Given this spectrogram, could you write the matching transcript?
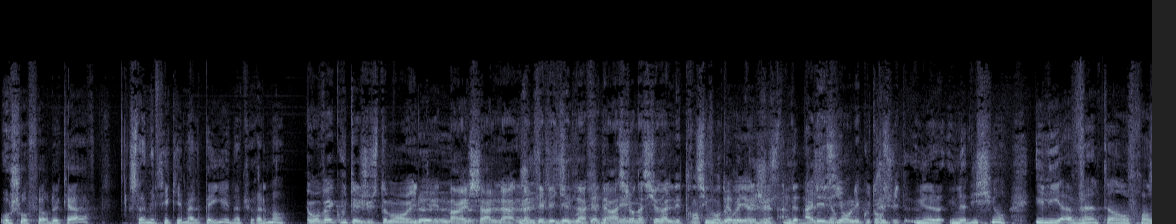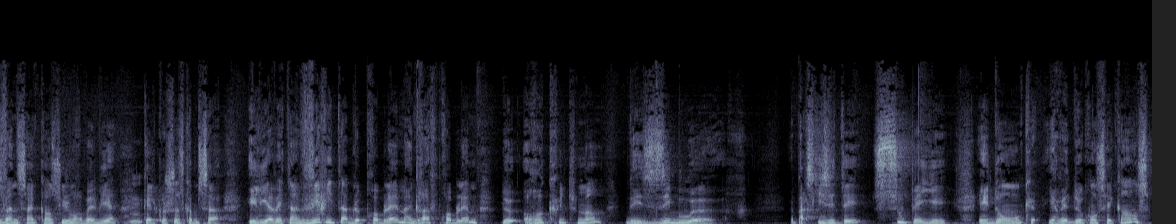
aux chauffeurs de car. C'est un métier qui est mal payé, naturellement. On va écouter justement Ingrid Maréchal, la, déléguée de la Fédération nationale des transports de voyageurs. Allez-y, on l'écoute ensuite. Une, addition. Il y a 20 ans en France, 25 ans si je me rappelle bien, mm. quelque chose comme ça, il y avait un véritable problème, un grave problème de recrutement des éboueurs parce qu'ils étaient sous-payés. Et donc, il y avait deux conséquences.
